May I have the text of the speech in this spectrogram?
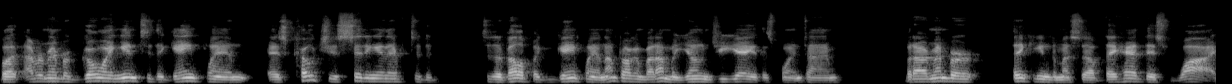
but I remember going into the game plan as coaches sitting in there to to develop a game plan. I'm talking about I'm a young GA at this point in time, but I remember thinking to myself, they had this Y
